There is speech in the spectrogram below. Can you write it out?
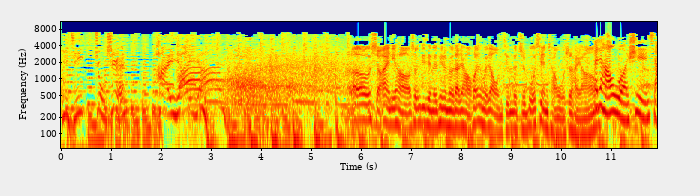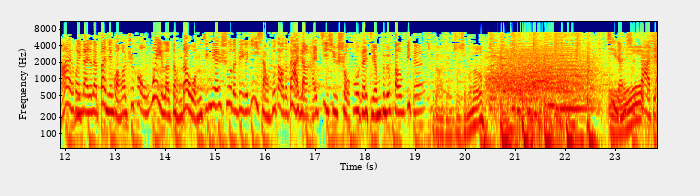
以及主持人海洋。Hello，小爱你好，收音机前的听众朋友大家好，欢迎回到我们节目的直播现场，我是海洋。大家好，我是小爱，欢迎大家在半年广告之后，为了等到我们今天说的这个意想不到的大奖，还继续守候在节目的旁边。这个大奖是什么呢？既然是大奖，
